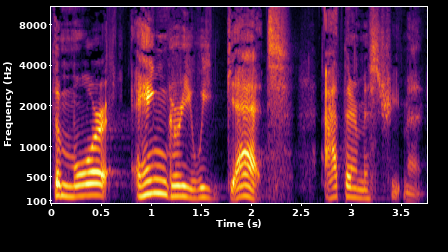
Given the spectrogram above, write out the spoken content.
the more angry we get at their mistreatment.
